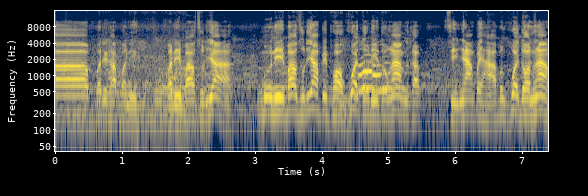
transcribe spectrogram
ครับสวัสดีครับวันนี้วันนี้บ้าวสุริยามื้อนี้บ้าวสุริยาไปพอกล้วยตัวดีตัวงามนะครับสียางไปหาเบิ่งกล้วยดอนงาม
